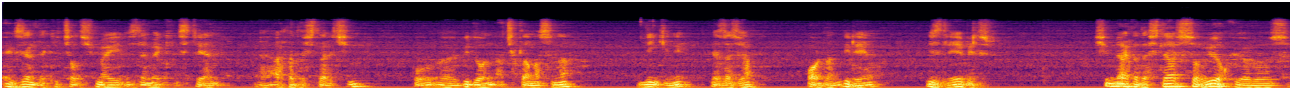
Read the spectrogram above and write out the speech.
Excel'deki çalışmayı izlemek isteyen e, arkadaşlar için bu e, videonun açıklamasına linkini yazacağım. Oradan dileyen izleyebilir. Şimdi arkadaşlar soruyu okuyoruz.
